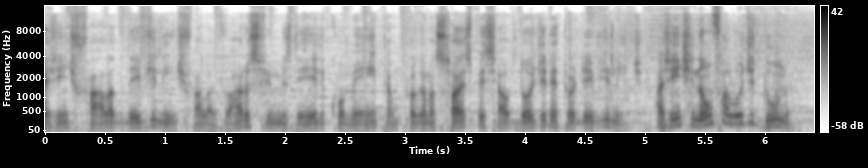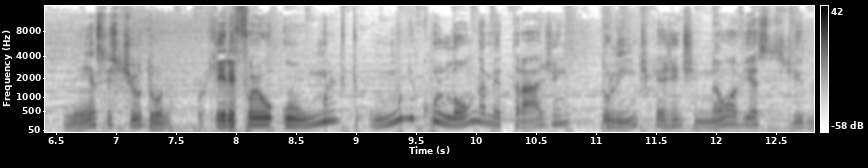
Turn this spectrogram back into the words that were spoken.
que a gente fala do David Lynch, fala vários filmes dele, comenta, é um programa só especial do diretor David Lynch. A gente não falou de Duna, nem assistiu Duna. Porque ele foi o, único, único longa-metragem do Lynch que a gente não havia assistido.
